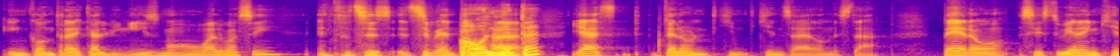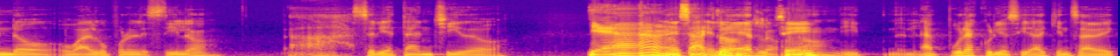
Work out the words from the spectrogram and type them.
en contra de calvinismo o algo así. Entonces se me antoja. ¿Oh, neta? Yes, pero quién, sabe dónde está. Pero si estuviera en Kindle o algo por el estilo, ah, sería tan chido. Ya, exacto. Leerlo, sí. Y la pura curiosidad, quién sabe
